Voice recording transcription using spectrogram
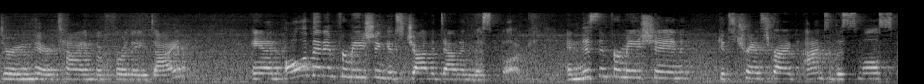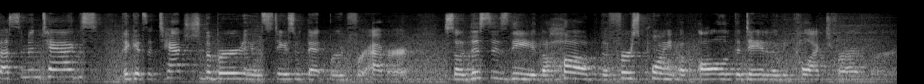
during their time before they died. And all of that information gets jotted down in this book. And this information gets transcribed onto the small specimen tags that gets attached to the bird and it stays with that bird forever. So this is the, the hub, the first point of all of the data that we collect for our bird.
